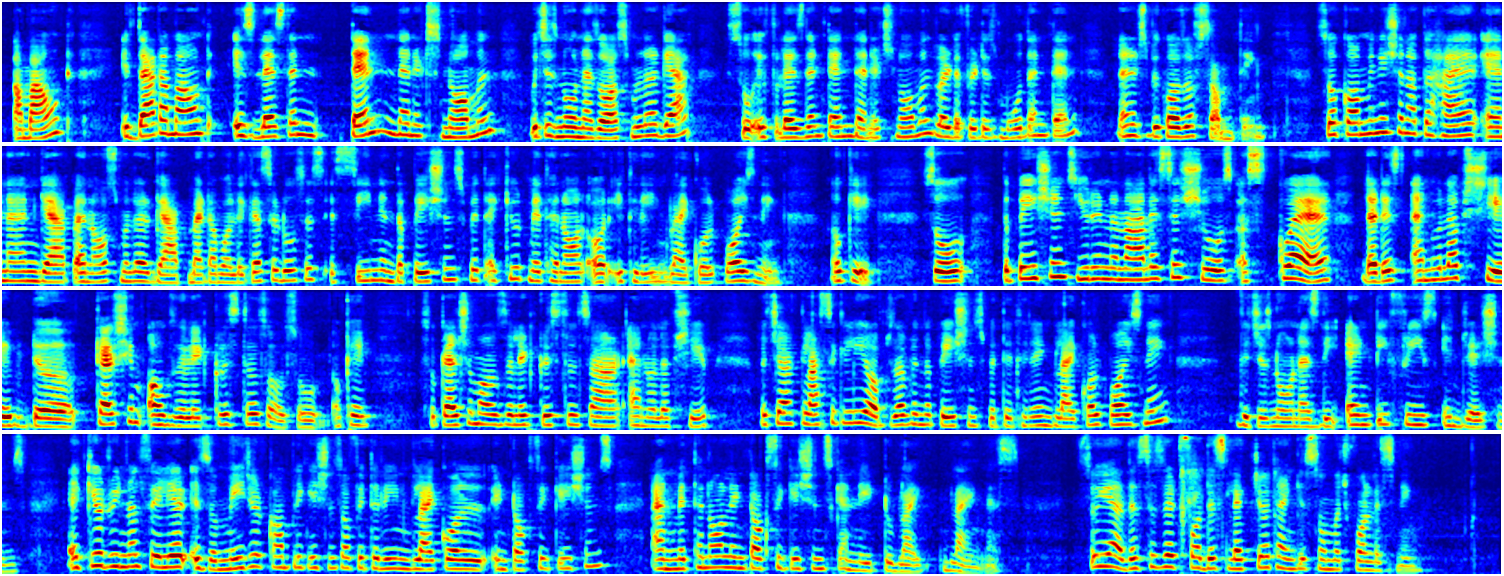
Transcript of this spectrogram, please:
amount. If that amount is less than 10, then it's normal, which is known as osmolar gap. So if less than 10, then it's normal. But if it is more than 10, then it's because of something. So combination of the higher anion gap and osmolar gap metabolic acidosis is seen in the patients with acute methanol or ethylene glycol poisoning. Okay, so the patient's urine analysis shows a square that is envelope shaped uh, calcium oxalate crystals also. Okay, so calcium oxalate crystals are envelope shaped which are classically observed in the patients with ethylene glycol poisoning which is known as the antifreeze ingestions. Acute renal failure is a major complications of ethylene glycol intoxications and methanol intoxications can lead to blindness. So yeah, this is it for this lecture. Thank you so much for listening.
